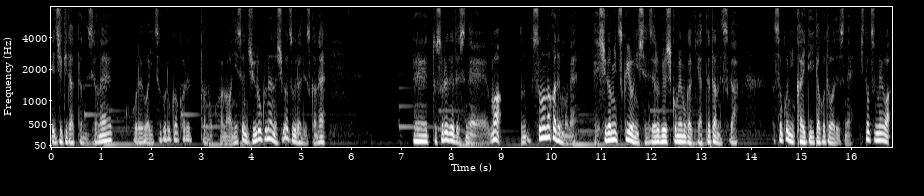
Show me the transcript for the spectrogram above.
時期だったんですよね。これはいつ頃書かれたのかな？2016年の4月ぐらいですかね。えー、っとそれでですねまあその中でもねしがみつくようにしてゼロ拍子メモ書きやってたんですがそこに書いていたことはですね一つ目は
